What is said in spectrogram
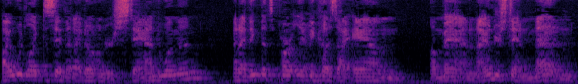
I would like to say that I don't understand women, and I think that's partly because I am a man, and I understand men,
